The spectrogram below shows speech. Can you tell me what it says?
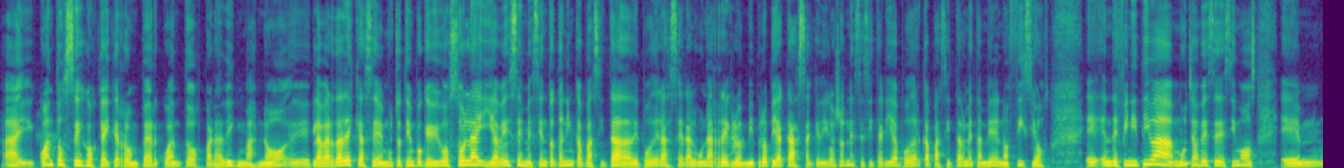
Ay, cuántos sesgos que hay que romper, cuántos paradigmas, ¿no? Eh, la verdad es que hace mucho tiempo que vivo sola y a veces me siento tan incapacitada de poder hacer algún arreglo en mi propia casa que digo, yo necesitaría poder capacitarme también en oficios. Eh, en definitiva, muchas veces decimos, em,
